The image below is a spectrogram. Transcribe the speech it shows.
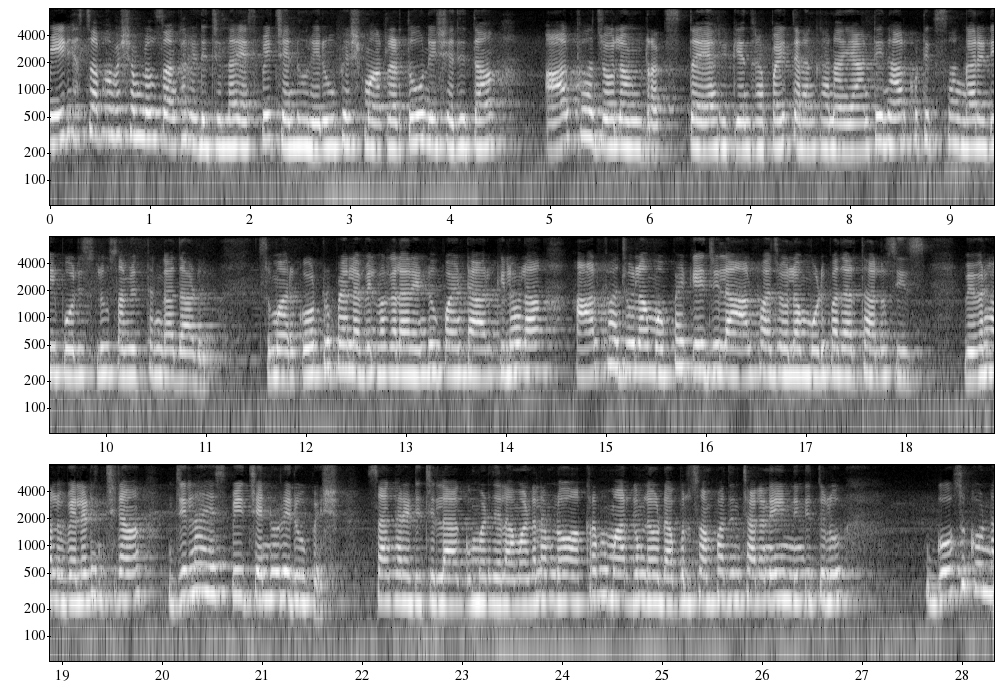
మీడియా సమావేశంలో సంగారెడ్డి జిల్లా ఎస్పీ చెన్నూరి రూపేష్ మాట్లాడుతూ నిషేధిత ఆల్ఫాజోలం డ్రగ్స్ తయారీ కేంద్రంపై తెలంగాణ యాంటీ నార్కోటిక్స్ సంగారెడ్డి పోలీసులు సంయుక్తంగా దాడులు. సుమారు కోటి రూపాయల విలువ గల రెండు పాయింట్ ఆరు కిలోల ఆల్ఫాజోలం ముప్పై కేజీల ఆల్ఫాజోలం ముడి పదార్థాలు సీజ్. వివరాలు వెల్లడించిన జిల్లా ఎస్పీ చెన్నూరి రూపేష్ సంగారెడ్డి జిల్లా గుమ్మడిదెల మండలంలో అక్రమ మార్గంలో డబ్బులు సంపాదించాలని నిందితులు గోసుకొండ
